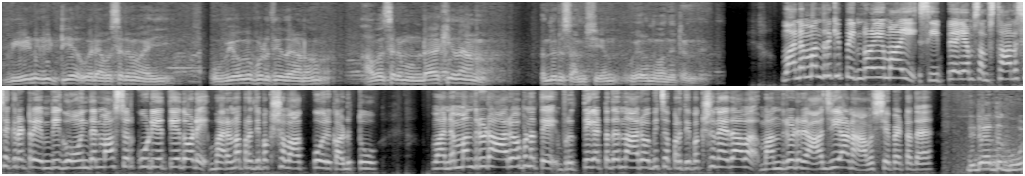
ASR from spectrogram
വീണ് കിട്ടിയ ഒരവസരമായി ഉപയോഗപ്പെടുത്തിയതാണോ അവസരമുണ്ടാക്കിയതാണോ എന്നൊരു സംശയം ഉയർന്നു വന്നിട്ടുണ്ട്. വനമന്ത്രിക്ക് പിന്തുണയുമായി സി പി ഐ എം സംസ്ഥാന secretary M V Govindan master കൂടിയെത്തിയതോടെ ഭരണപ്രതിപക്ഷ വാക്പോര് കടുത്തു. വനം മന്ത്രിയുടെ ആരോപണത്തെ വൃത്തികെട്ടതെന്ന് ആരോപിച്ച പ്രതിപക്ഷ നേതാവ് മന്ത്രിയുടെ രാജിയാണ് ആവശ്യപ്പെട്ടത്. ഇതിന്റെ അകത്ത്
